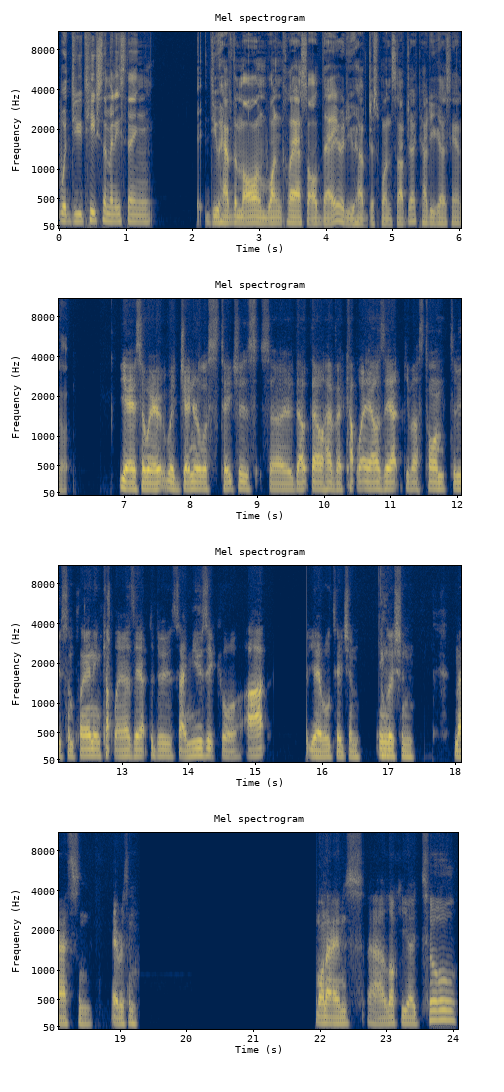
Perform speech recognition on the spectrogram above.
What do you teach them anything? Do you have them all in one class all day, or do you have just one subject? How do you guys handle it? Yeah, so we're we're generalist teachers, so they'll they'll have a couple of hours out, give us time to do some planning, couple of hours out to do say music or art. But yeah, we'll teach them English and maths and everything. My name's uh, Lockie O'Toole,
